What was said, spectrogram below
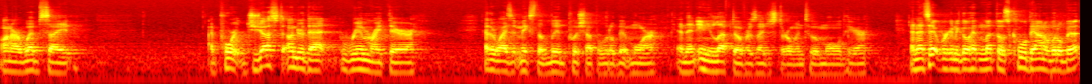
on our website. I pour it just under that rim right there. Otherwise it makes the lid push up a little bit more. And then any leftovers I just throw into a mold here. And that's it. We're gonna go ahead and let those cool down a little bit.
